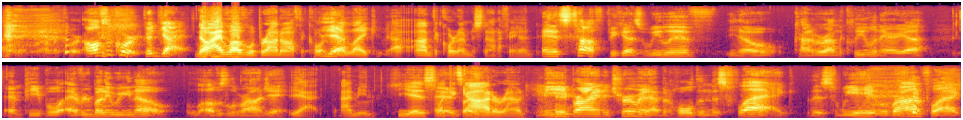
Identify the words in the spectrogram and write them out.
I think, court, off the court, good guy. No, I love LeBron off the court, Yeah. but like uh, on the court, I'm just not a fan. And it's tough because we live, you know, kind of around the Cleveland area, and people, everybody we know loves LeBron James. Yeah, I mean, he is like a like, god around Me. Brian, and Truman have been holding this flag, this "We Hate LeBron" flag,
